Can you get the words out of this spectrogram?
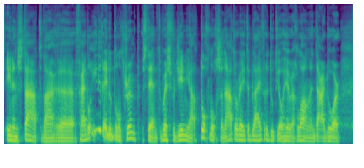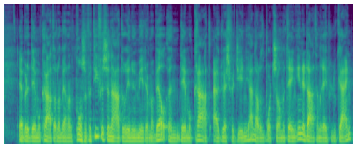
in een staat waar uh, vrijwel iedereen op Donald Trump stemt, West Virginia, toch nog senator weet te blijven. Dat doet hij al heel erg lang en daardoor hebben de Democraten dan wel een conservatieve senator in hun midden, maar wel een Democraat uit West Virginia. Nou, dat wordt zometeen inderdaad een Republikein.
